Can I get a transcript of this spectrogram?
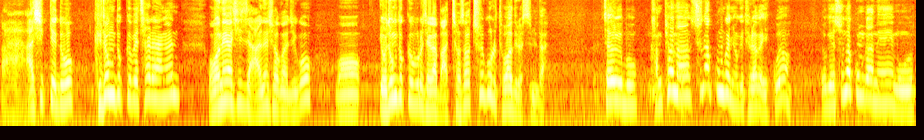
아, 아쉽게도 그 정도 급의 차량은 원해하시지 않으셔가지고, 뭐, 요 정도 급으로 제가 맞춰서 출고를 도와드렸습니다. 자, 여기 뭐, 간편한 수납 공간 여기 들어가 있고요. 여기 수납 공간에 뭐,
